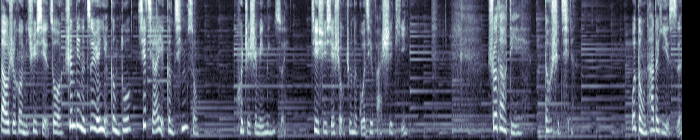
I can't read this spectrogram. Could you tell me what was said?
到时候你去写作，身边的资源也更多，写起来也更轻松。”我只是抿抿嘴，继续写手中的国际法试题。说到底，都是钱。我懂他的意思，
